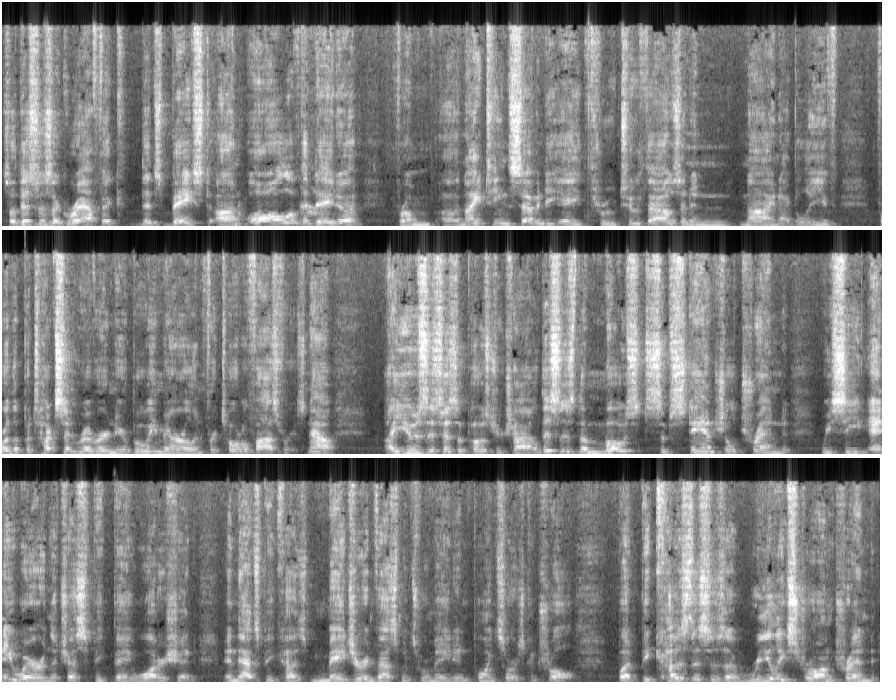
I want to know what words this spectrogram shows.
So this is a graphic that's based on all of the data from uh, 1978 through 2009, I believe, for the Patuxent River near Bowie, Maryland for total phosphorus. Now, I use this as a poster child. This is the most substantial trend we see anywhere in the Chesapeake Bay watershed, and that's because major investments were made in point source control. But because this is a really strong trend,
